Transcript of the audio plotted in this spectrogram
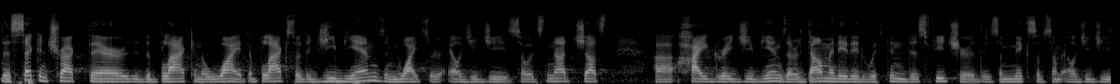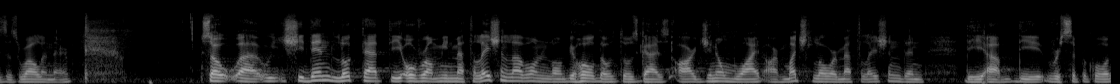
the second track there, the, the, black and the white. The blacks are the GBMs and whites are LGGs. So it's not just uh, high-grade GBMs that are dominated within this feature. There's a mix of some LGGs as well in there. So uh, we, she then looked at the overall mean methylation level, and lo and behold, those, those guys are genome-wide are much lower methylation than the, um, the reciprocal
